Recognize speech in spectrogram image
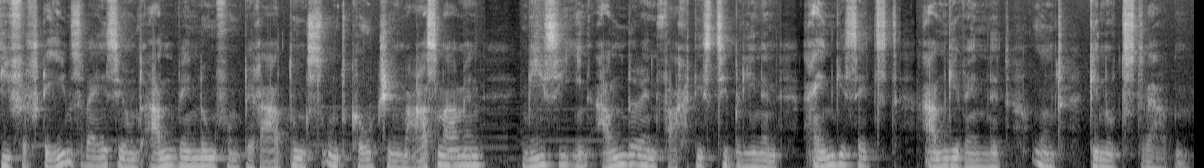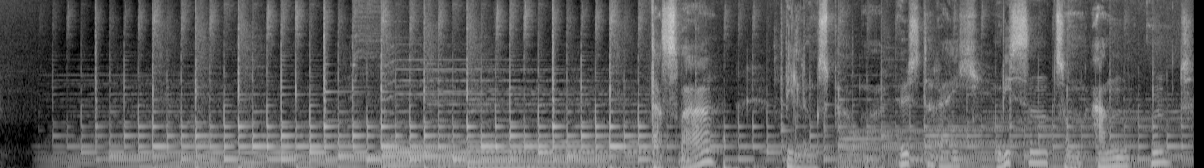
die Verstehensweise und Anwendung von Beratungs- und Coaching-Maßnahmen, wie sie in anderen Fachdisziplinen eingesetzt, angewendet und genutzt werden. Das war Bildungspartner Österreich Wissen zum An- und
